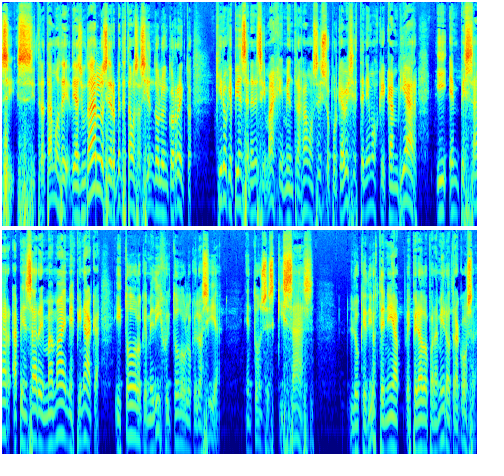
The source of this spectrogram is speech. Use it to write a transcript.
si, tratamos de, ayudarlos y de repente estamos haciendo lo incorrecto. Quiero que piensen en esa imagen mientras vamos eso, porque a veces tenemos que cambiar y empezar a pensar en mamá y mi espinaca y todo lo que me dijo y todo lo que lo hacía. Entonces quizás lo que Dios tenía esperado para mí era otra cosa,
